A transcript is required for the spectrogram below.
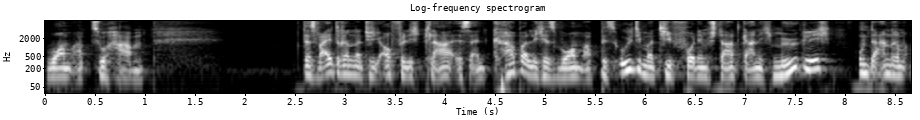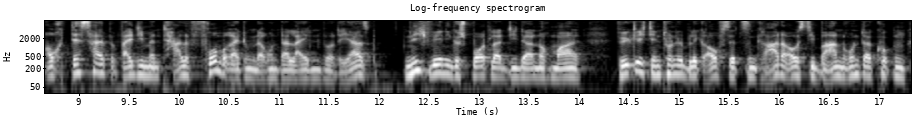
Warm-up zu haben. Des Weiteren natürlich auch völlig klar ist ein körperliches Warm-up bis ultimativ vor dem Start gar nicht möglich. Unter anderem auch deshalb, weil die mentale Vorbereitung darunter leiden würde. Ja, es gibt nicht wenige Sportler, die da nochmal wirklich den Tunnelblick aufsetzen, geradeaus die Bahn runtergucken,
